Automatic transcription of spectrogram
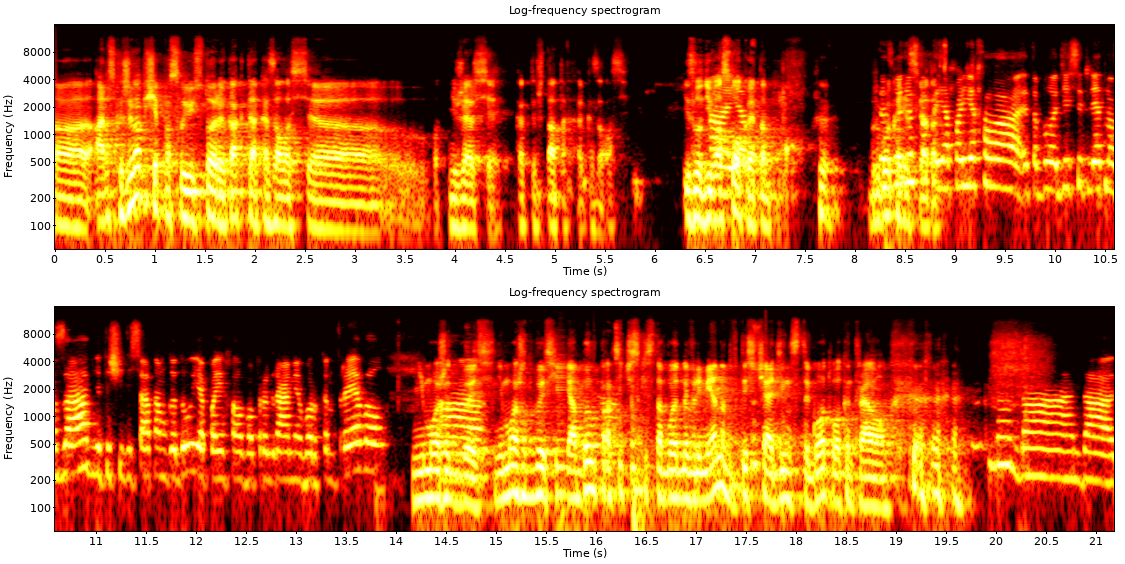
А расскажи вообще про свою историю, как ты оказалась э, в Нью-Джерси, как ты в Штатах оказалась? Из Владивостока а, я... это... Другой Ты конец света. Я поехала, это было 10 лет назад, в 2010 году я поехала по программе Work and Travel. Не может А. быть, не может быть. Я был практически с тобой одновременно, 2011 год, Walk and Travel. Ну да, да,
